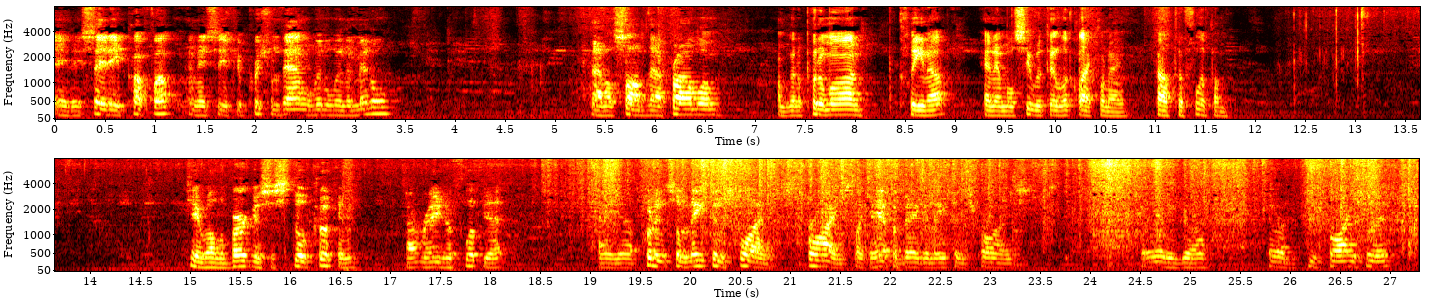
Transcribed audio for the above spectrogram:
Okay, they say they puff up, and they say if you push them down a little in the middle, that'll solve that problem. I'm gonna put them on, clean up, and then we'll see what they look like when I'm about to flip them. Okay, well the burgers are still cooking, not ready to flip yet. I uh, put in some Nathan's fries, fries, like a half a bag of Nathan's fries. So there we go. Gonna have a few fries with it.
